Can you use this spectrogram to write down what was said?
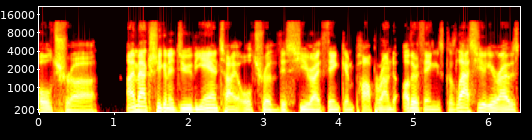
Ultra. I'm actually going to do the anti Ultra this year, I think, and pop around to other things because last year I was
